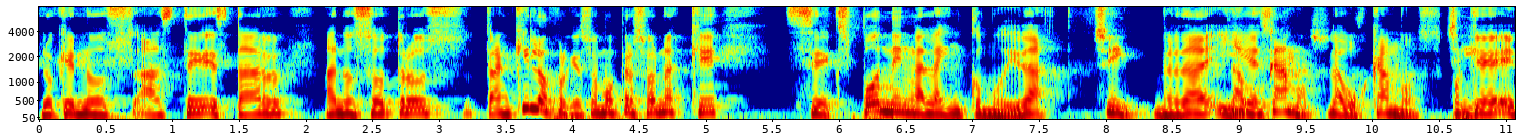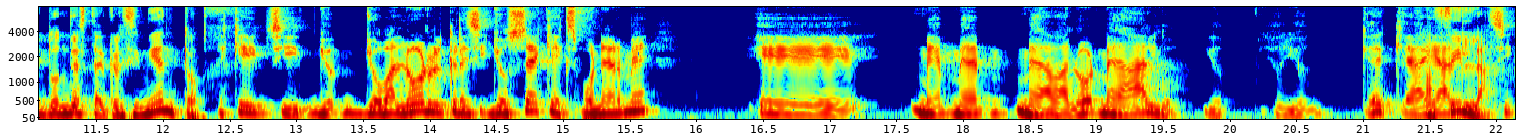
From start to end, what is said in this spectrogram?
lo que nos hace estar a nosotros tranquilos, porque somos personas que se exponen a la incomodidad. Sí. ¿Verdad? Y la buscamos. La buscamos. Porque es donde está el crecimiento. Es que sí, yo, yo valoro el crecimiento. Yo sé que exponerme eh, me, me, da valor, me da algo. Yo, yo, yo que, que hay afila. Sí,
